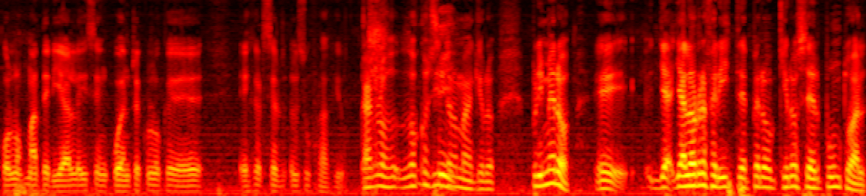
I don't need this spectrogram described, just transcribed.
con los materiales y se encuentre con lo que debe ejercer el sufragio. Carlos, dos cositas más quiero. Primero, eh, ya, ya lo referiste, pero quiero ser puntual.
